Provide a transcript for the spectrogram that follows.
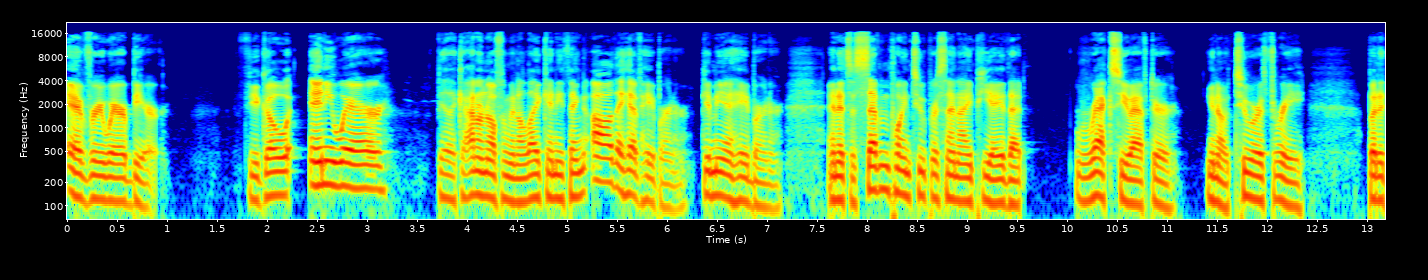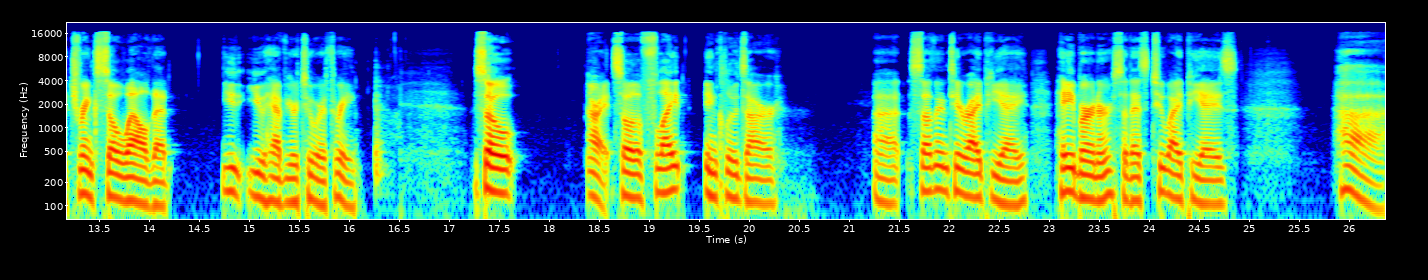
everywhere beer. If you go anywhere, be like, I don't know if I'm going to like anything. Oh, they have Hayburner. Give me a Hayburner. And it's a 7.2% IPA that wrecks you after, you know, two or three, but it drinks so well that you, you have your two or three. So, all right. So the flight includes our uh, Southern Tier IPA, Hayburner. So that's two IPAs.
